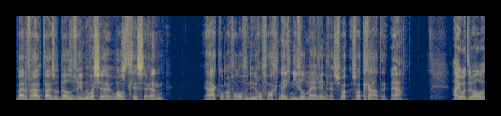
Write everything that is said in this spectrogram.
bij de vrouw thuis of bel zijn vrienden. Hoe was, je, hoe was het gisteren? En ja, ik kan me vanaf een uur of acht, negen niet veel meer herinneren. Zwa- zwarte gaten. Ja. Hij hoort wel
